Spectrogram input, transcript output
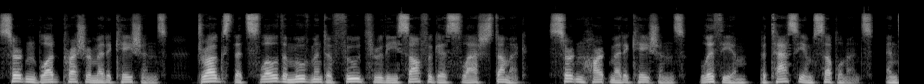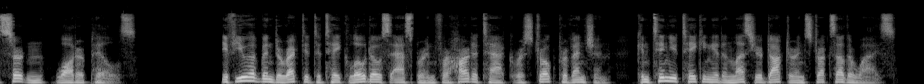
certain blood pressure medications, drugs that slow the movement of food through the esophagus/stomach, certain heart medications, lithium, potassium supplements, and certain water pills. If you have been directed to take low-dose aspirin for heart attack or stroke prevention, continue taking it unless your doctor instructs otherwise.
